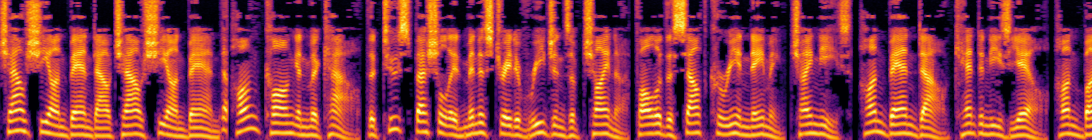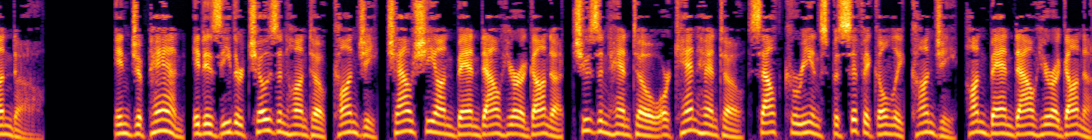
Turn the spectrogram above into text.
Chao Xian Bandao Chao Xian Band Hong Kong and Macau the two special administrative regions of China follow the South Korean naming Chinese, Han Ban Dao Cantonese Yale, Han Bundo. In Japan, it is either Chosunhanto kanji, Chao Xian Ban Dao Hiragana, Chusenhanto or Kanhanto South Korean specific only kanji, Han Ban Dao Hiragana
